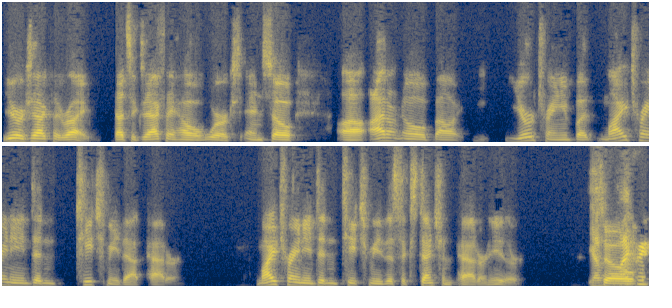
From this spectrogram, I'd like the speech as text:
You're exactly right. That's exactly how it works. And so uh, I don't know about your training, but my training didn't teach me that pattern. My training didn't teach me this extension pattern either. Yeah, so, my training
